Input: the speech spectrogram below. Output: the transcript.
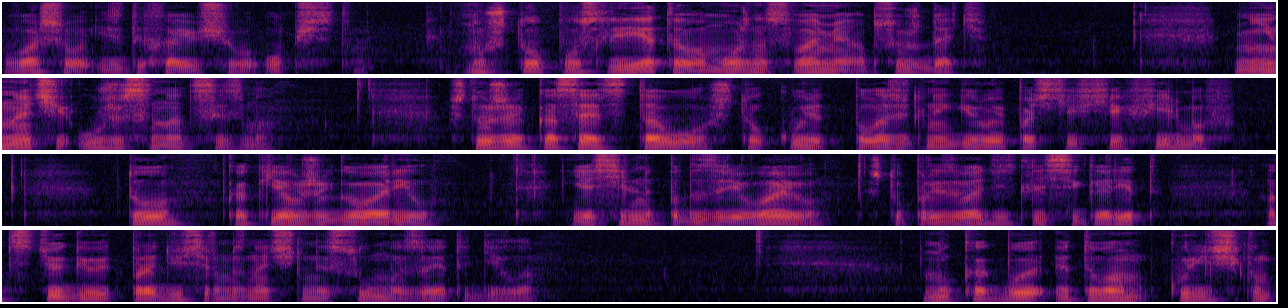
вашего издыхающего общества. Ну что после этого можно с вами обсуждать? Не иначе ужасы нацизма. Что же касается того, что курят положительные герои почти всех фильмов, то, как я уже говорил, я сильно подозреваю, что производители сигарет – отстегивает продюсерам значительные суммы за это дело. Ну как бы это вам, курильщикам,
